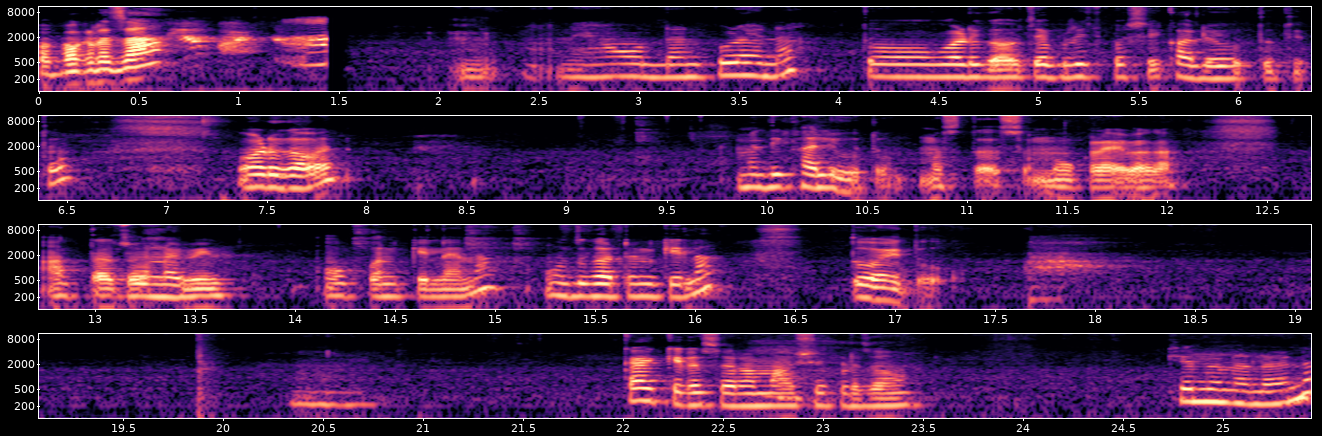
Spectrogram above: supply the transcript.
पप्पाकडं जा. आणि हा उड्डाणपूळ आहे ना तो वडगावच्या ब्रिजपाशी खाली होतो तिथं. वडगावात. मध्ये खाली होतो. मस्त असं मोकळा आहे बघा. आत्ता जो नवीन ओपन केला ना उद्घाटन केला तो आहे तो. काय केलं सर मावशीकडे जाऊन? खेळून आलो आहे ना?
